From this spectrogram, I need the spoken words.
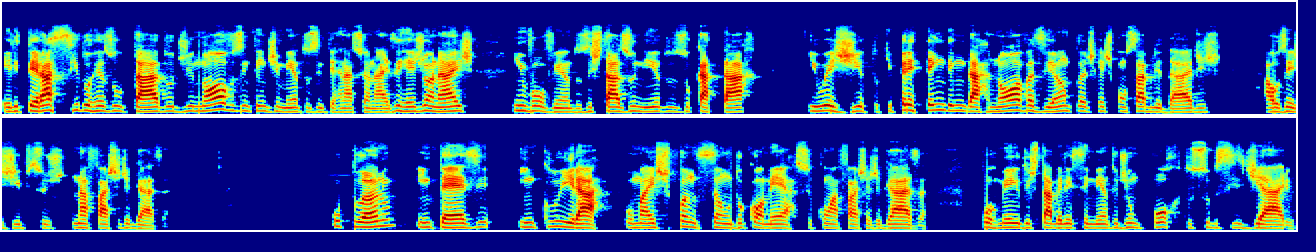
ele terá sido resultado de novos entendimentos internacionais e regionais envolvendo os Estados Unidos, o Catar e o Egito, que pretendem dar novas e amplas responsabilidades aos egípcios na faixa de Gaza. O plano, em tese, incluirá uma expansão do comércio com a faixa de Gaza por meio do estabelecimento de um porto subsidiário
